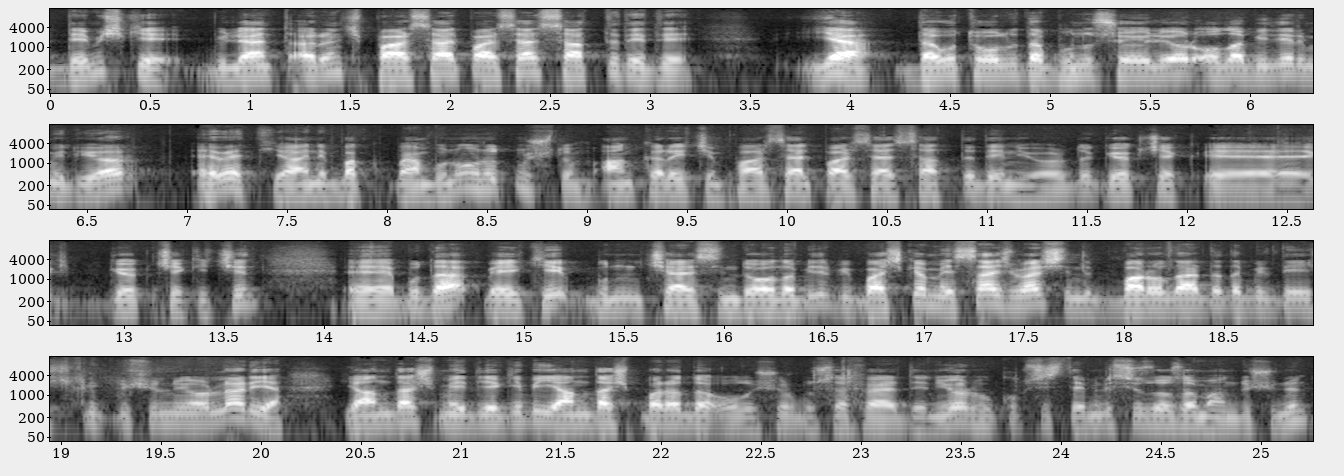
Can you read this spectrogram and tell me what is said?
demiş ki Bülent Arınç parsel parsel sattı dedi. Ya Davutoğlu da bunu söylüyor olabilir mi diyor. Evet yani bak ben bunu unutmuştum. Ankara için parsel parsel sattı deniyordu Gökçek e, Gökçek için. E, bu da belki bunun içerisinde olabilir. Bir başka mesaj var. Şimdi barolarda da bir değişiklik düşünüyorlar ya. Yandaş medya gibi yandaş bara da oluşur bu sefer deniyor. Hukuk sistemini siz o zaman düşünün.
